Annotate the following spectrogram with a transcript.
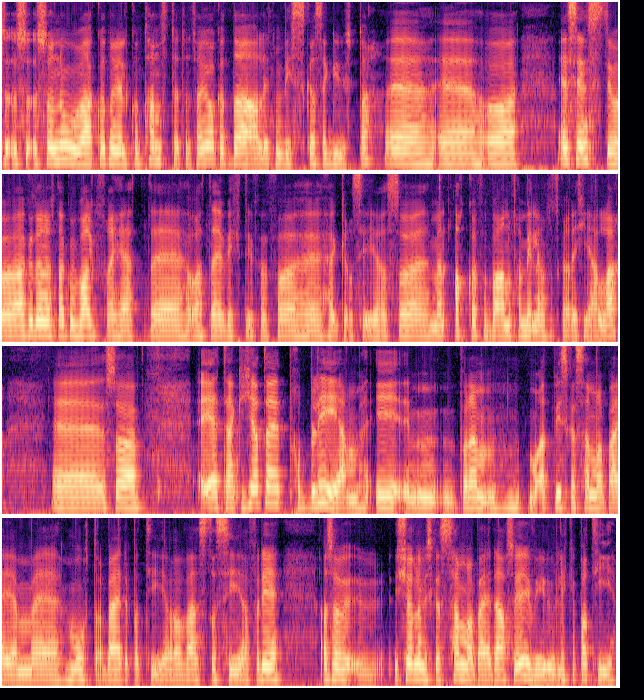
så, så, så, nå, akkurat når det gjelder kontantstøtte, så har jo akkurat det liksom viska seg ut. da. Eh, eh, og jeg syns jo, akkurat når det er snakk om valgfrihet eh, og at det er viktig for, for høyresida, men akkurat for barnefamiliene så skal det ikke gjelde. Eh, så jeg tenker ikke at det er et problem i, den, at vi skal samarbeide med, mot Arbeiderpartiet og venstresida. fordi altså, selv om vi skal samarbeide der, så er vi ulike partier.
